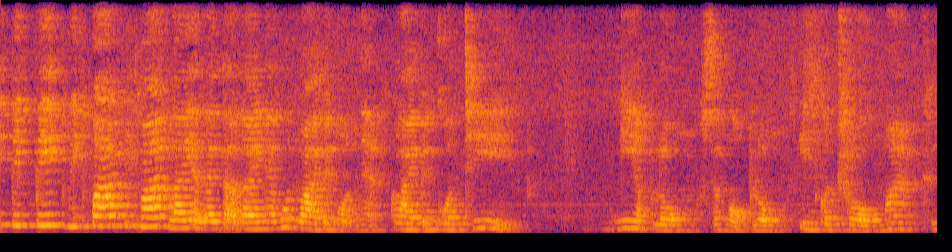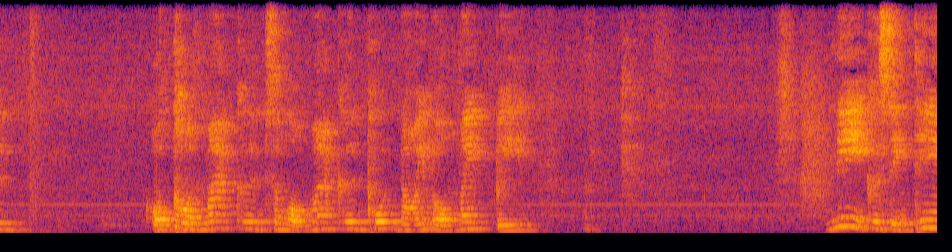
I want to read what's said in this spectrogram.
ดปี๊ดปี๊ดวิดวาดวิดวาดอะไรอะไรแต่อะไรเนี่ยวุ่นวายไปหมดเนี่ยกลายเป็นคนที่เงียบลงสงบลงอินคอนโทรลมากขึ้น อดทนมากขึ้น สงบมากขึ้น พูดน้อยลงไม่ปีดนี่คือสิ่งที่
